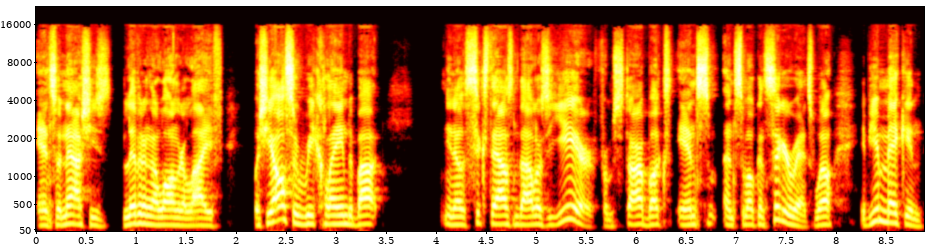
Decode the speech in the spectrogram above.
And so now she's living a longer life but she also reclaimed about you know six thousand dollars a year from Starbucks and and smoking cigarettes. Well, if you're making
